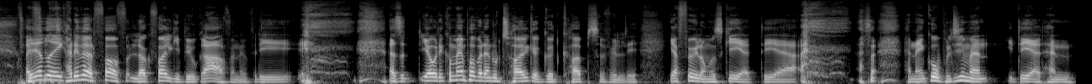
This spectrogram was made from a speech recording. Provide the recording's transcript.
og jeg ved ikke, har det været for at lokke folk i biograferne? Fordi, altså, jo, det kommer an på, hvordan du tolker Good Cop, selvfølgelig. Jeg føler måske, at det er... altså, han er en god politimand i det, at han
